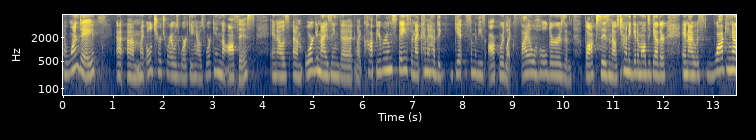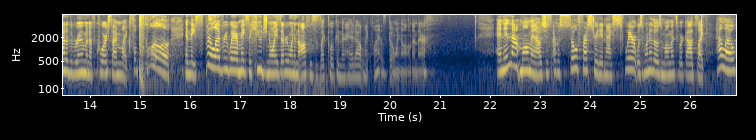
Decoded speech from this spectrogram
And one day, at um, my old church where I was working, I was working in the office and I was um, organizing the like copy room space, and I kind of had to get some of these awkward like file holders and boxes, and I was trying to get them all together. And I was walking out of the room, and of course I'm like, and they spill everywhere, makes a huge noise. Everyone in the office is like poking their head out, like, what is going on in there? And in that moment, I was just, I was so frustrated. And I swear it was one of those moments where God's like, hello,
